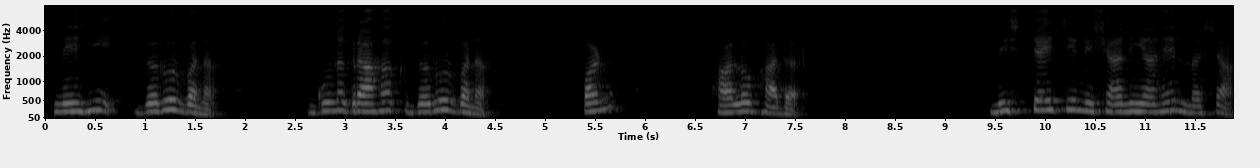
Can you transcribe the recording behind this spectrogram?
स्नेही जरूर बना गुणग्राहक जरूर बना पण फॉलो फादर निश्चयची निशाणी आहे नशा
